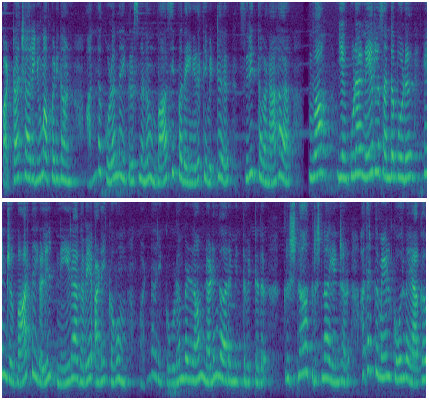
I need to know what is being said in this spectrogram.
பட்டாச்சாரியும் அப்படிதான் அந்த குழந்தை கிருஷ்ணனும் வாசிப்பதை நிறுத்திவிட்டு சிரித்தவனாக வா என் கூட நேரில் சண்டை போடு என்று வார்த்தைகளில் நேராகவே அழைக்கவும் பண்டாரிக்கு உடம்பெல்லாம் நடுங்க ஆரம்பித்து விட்டது. கிருஷ்ணா கிருஷ்ணா என்றால் அதற்கு மேல் கோர்வையாக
